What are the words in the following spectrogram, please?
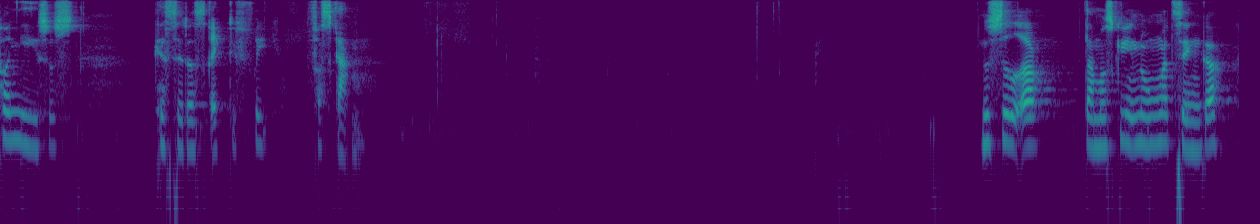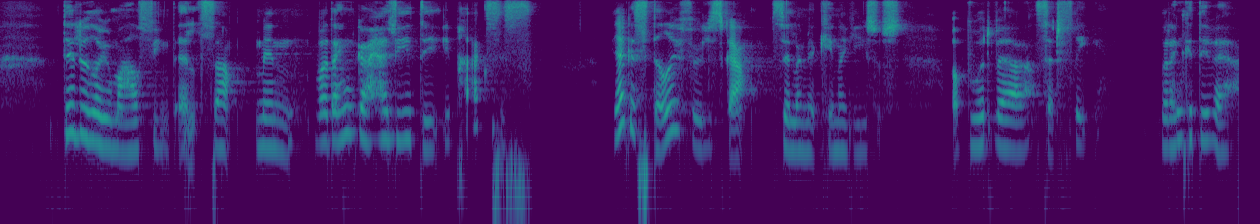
Kun Jesus kan sætte os rigtig fri fra skammen. Nu sidder der måske nogen og tænker, det lyder jo meget fint alt sammen, men hvordan gør jeg lige det i praksis? Jeg kan stadig føle skam, selvom jeg kender Jesus, og burde være sat fri. Hvordan kan det være?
